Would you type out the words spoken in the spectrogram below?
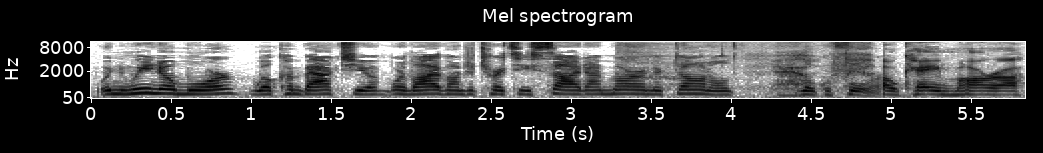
When we know more, we'll come back to you. We're live on Detroit's East Side. I'm Mara McDonald, Local 4. Okay, Mara.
